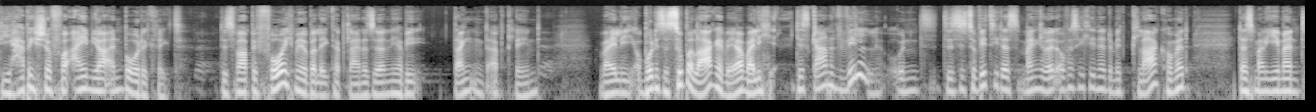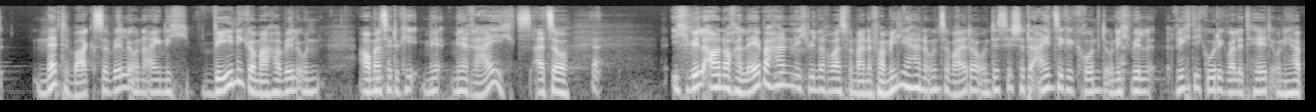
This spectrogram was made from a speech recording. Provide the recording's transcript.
die habe ich schon vor einem Jahr angeboten gekriegt. Das war bevor ich mir überlegt habe, kleiner Sören, die habe ich dankend abgelehnt. Weil ich, obwohl das eine super Lage wäre, weil ich das gar nicht will. Und das ist so witzig, dass manche Leute offensichtlich nicht damit klarkommen, dass mal jemand nicht wachsen will und eigentlich weniger machen will und auch mal sagt, okay, mir, mir reicht's. Also Ja. ich will auch noch ein Leben haben, ich will noch was von meiner Familie haben und so weiter. Und das ist ja der einzige Grund. Und ich will richtig gute Qualität. Und ich habe,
